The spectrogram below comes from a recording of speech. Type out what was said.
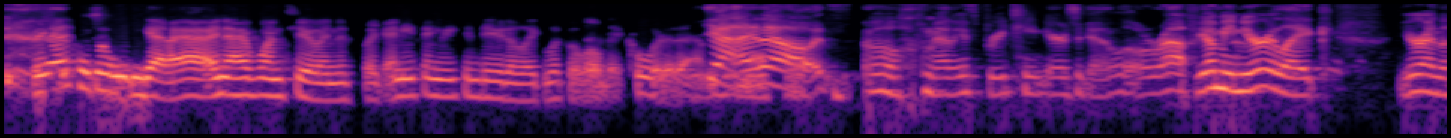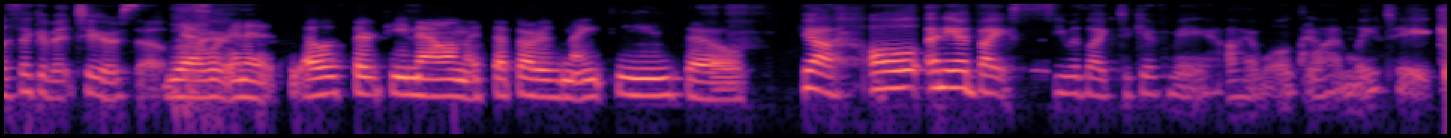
we gotta take what we can get I, I have one too and it's like anything we can do to like look a little bit cooler than yeah, I know. It's oh man, these preteen years are getting a little rough. I mean, you're like you're in the thick of it too. So Yeah, we're in it. Ella's 13 now, and my stepdaughter's 19. So yeah. All any advice you would like to give me, I will gladly take.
